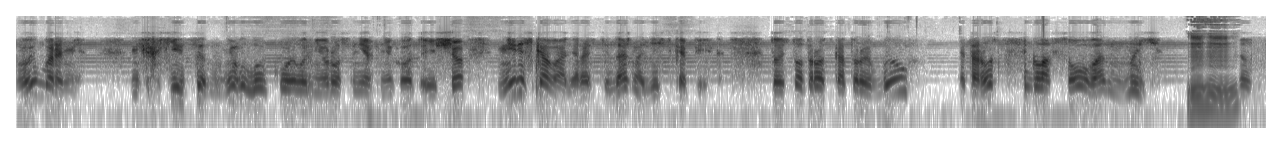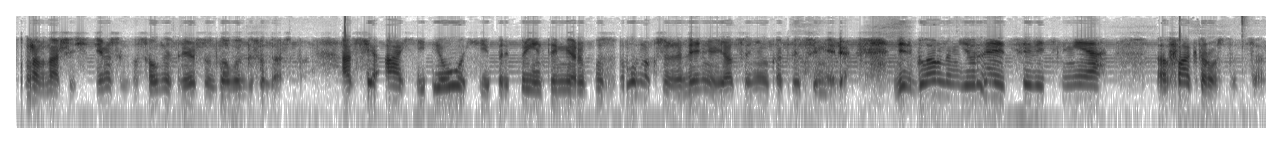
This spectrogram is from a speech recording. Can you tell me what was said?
выборами никакие цены ни у Лукойла, ни у Роснефть, ни кого-то еще не рисковали расти даже на 10 копеек. То есть тот рост, который был, это рост согласованный. Угу. В нашей системе согласованный прежде всего с главой государства. А все ахи и охи предпринятые меры по закону, к сожалению, я оцениваю как лицемерие. Здесь главным является ведь не э, факт роста цен.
